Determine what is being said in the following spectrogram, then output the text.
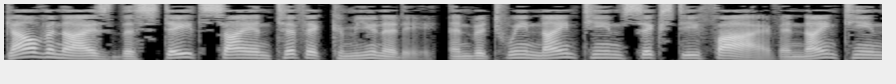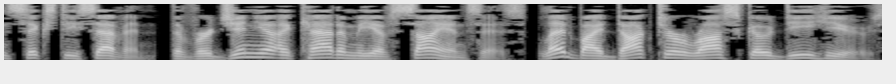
galvanized the state's scientific community, and between 1965 and 1967, the Virginia Academy of Sciences, led by Dr. Roscoe D. Hughes,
